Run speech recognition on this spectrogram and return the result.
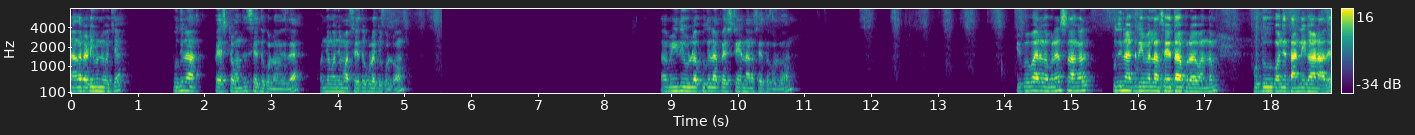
நாங்கள் ரெடி பண்ணி வச்ச புதினா பேஸ்ட்டை வந்து சேர்த்துக்கொள்வோம் இதில். கொஞ்சம் கொஞ்சமாக சேர்த்து குழச்சி கொள்வோம் மீதி உள்ள புதினா பேஸ்ட்டையும் நாங்கள் சேர்த்துக்கொள்வோம் இப்போ பாருங்கள் ஃப்ரெண்ட்ஸ் நாங்கள் புதினா க்ரீம் எல்லாம் சேர்த்தா அப்புறம் வந்து புட்டுக்கு கொஞ்சம் தண்ணி காணாது.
